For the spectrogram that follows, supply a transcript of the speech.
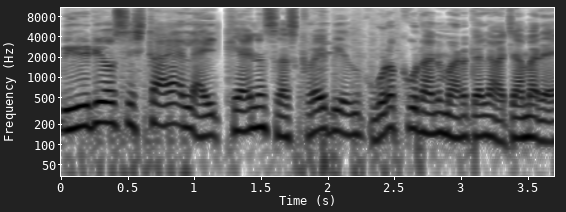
വീഡിയോസ് ഇഷ്ടമായ ലൈക്ക് ചെയ്യാനും സബ്സ്ക്രൈബ് ചെയ്ത് കൂടെ കൂടാനും മറക്കല്ല അച്ചാമരെ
